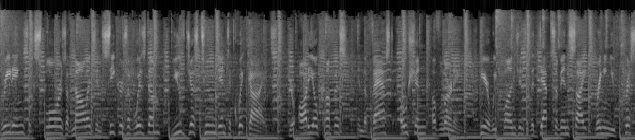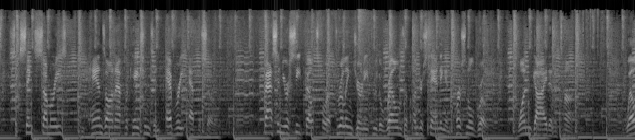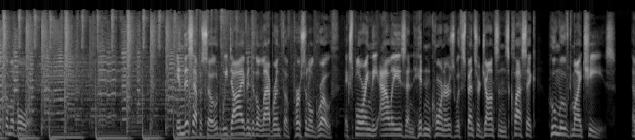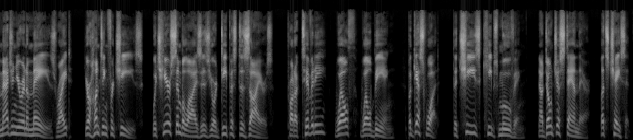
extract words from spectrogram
Greetings, explorers of knowledge and seekers of wisdom. You've just tuned into Quick Guides, your audio compass in the vast ocean of learning. Here we plunge into the depths of insight, bringing you crisp, succinct summaries and hands on applications in every episode. Fasten your seatbelts for a thrilling journey through the realms of understanding and personal growth, one guide at a time. Welcome aboard. In this episode, we dive into the labyrinth of personal growth, exploring the alleys and hidden corners with Spencer Johnson's classic Who Moved My Cheese? Imagine you're in a maze, right? You're hunting for cheese, which here symbolizes your deepest desires productivity, wealth, well being. But guess what? The cheese keeps moving. Now don't just stand there. Let's chase it.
